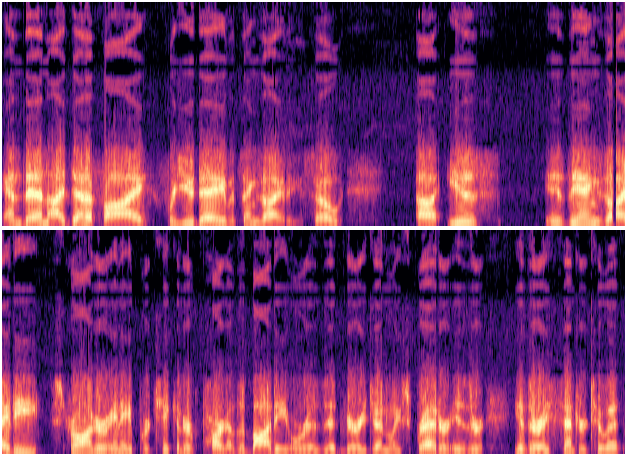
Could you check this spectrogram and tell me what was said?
And then identify for you, Dave, it's anxiety. So uh, is is the anxiety stronger in a particular part of the body, or is it very generally spread, or is there is there a center to it,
